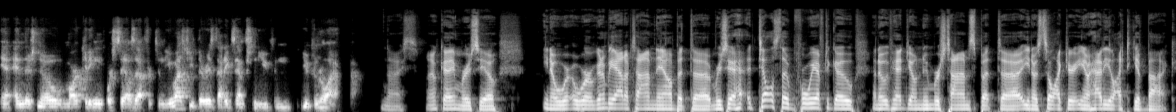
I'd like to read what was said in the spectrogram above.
and, and there's no marketing or sales efforts in the U.S. There is that exemption you can you can rely on. Nice. Okay, Mauricio you know we're, we're going to be out of time now but uh, Mauricio, tell us though before we have to go i know we've had you on numerous times but uh, you know still like to you know how do you like to give back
